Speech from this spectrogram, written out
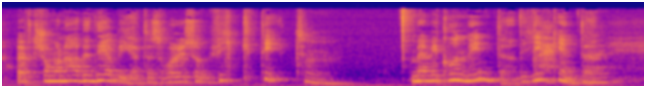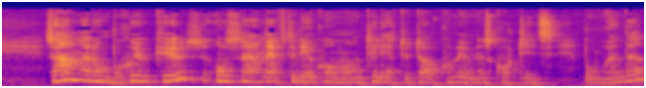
Och eftersom hon hade diabetes så var det så viktigt. Mm. Men vi kunde inte, det gick inte. Nej. Så hamnade hon på sjukhus och sen efter det kom hon till ett av kommunens korttidsboenden.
